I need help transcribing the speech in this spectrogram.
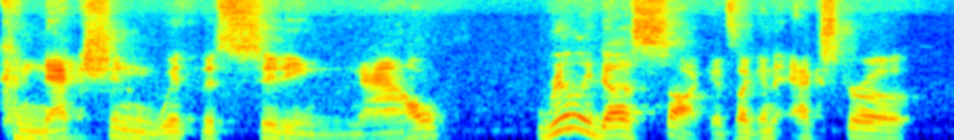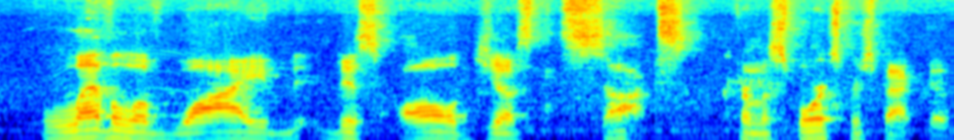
connection with the city now really does suck. It's like an extra level of why this all just sucks from a sports perspective.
